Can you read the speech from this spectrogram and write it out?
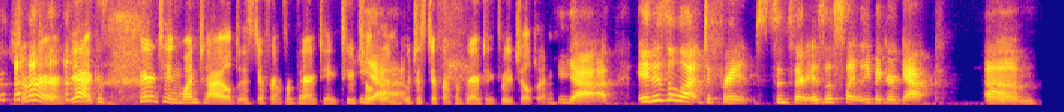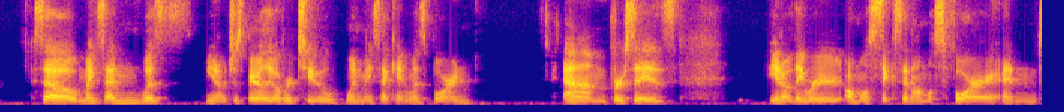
sure. Yeah, because parenting one child is different from parenting two children, yeah. which is different from parenting three children. Yeah, it is a lot different since there is a slightly bigger gap. Um, so my son was you know, just barely over two when my second was born, um, versus, you know, they were almost six and almost four, and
